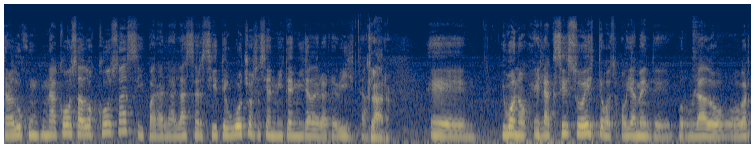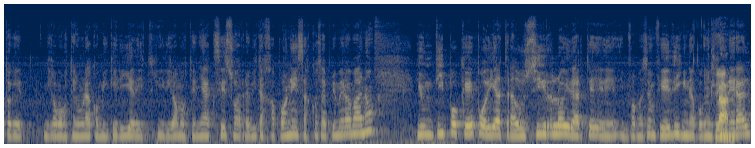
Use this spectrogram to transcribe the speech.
Tradujo una cosa, dos cosas, y para la láser 7 u 8 se hacían mitad y mitad de la revista. Claro. Y bueno, el acceso este, pues, obviamente, por un lado, Roberto que digamos tenía una comiquería y digamos tenía acceso a revistas japonesas, cosas de primera mano, y un tipo que podía traducirlo y darte eh, información fidedigna, porque en Claro. general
